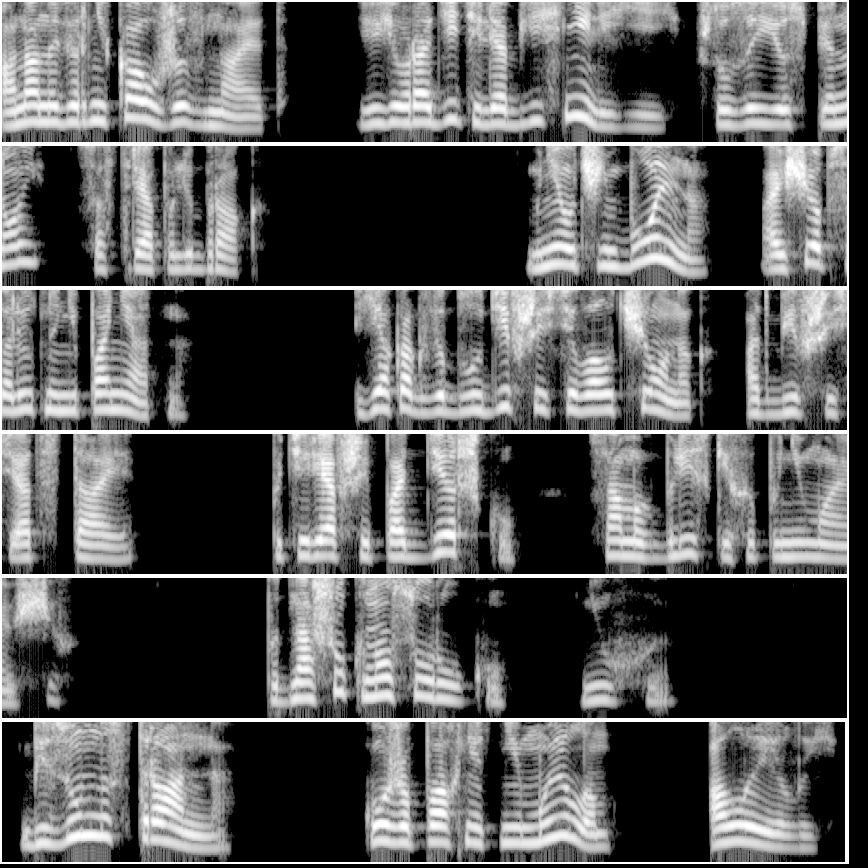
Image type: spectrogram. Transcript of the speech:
Она наверняка уже знает. Ее родители объяснили ей, что за ее спиной состряпали брак. Мне очень больно, а еще абсолютно непонятно. Я как заблудившийся волчонок, отбившийся от стаи, потерявший поддержку самых близких и понимающих. Подношу к носу руку, нюхаю. Безумно странно. Кожа пахнет не мылом, а лейлой.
